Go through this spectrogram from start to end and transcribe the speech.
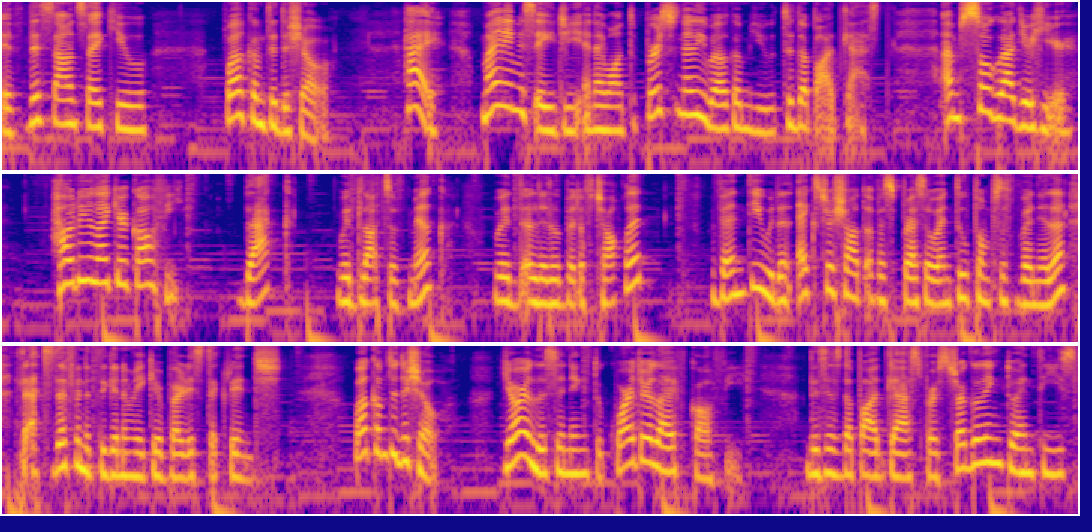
If this sounds like you, welcome to the show. Hi, my name is AG, and I want to personally welcome you to the podcast. I'm so glad you're here. How do you like your coffee? Black? With lots of milk? With a little bit of chocolate? Venti with an extra shot of espresso and two pumps of vanilla? That's definitely gonna make your barista cringe. Welcome to the show. You're listening to Quarter Life Coffee. This is the podcast for struggling 20s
